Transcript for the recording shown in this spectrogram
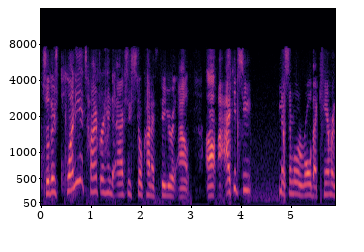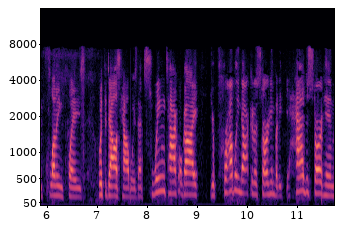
So there's plenty of time for him to actually still kind of figure it out. Uh, I could see a similar role that Cameron Fleming plays with the Dallas Cowboys. That swing tackle guy, you're probably not going to start him, but if you had to start him,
